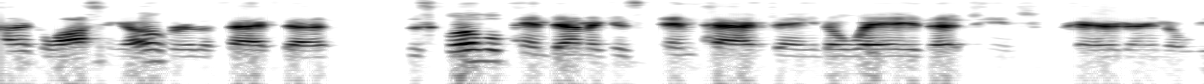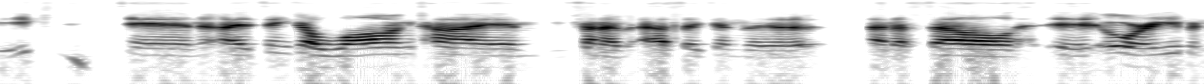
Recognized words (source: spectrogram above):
kind of glossing over the fact that this global pandemic is impacting the way that teams prepare during the week. And I think a long time kind of ethic in the NFL eh, or even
